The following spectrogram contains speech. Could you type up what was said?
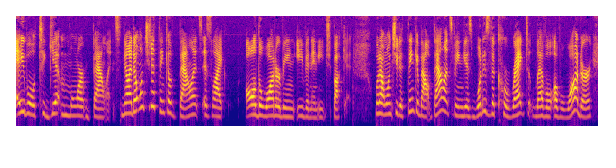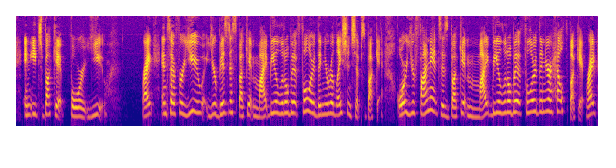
able to get more balance. Now, I don't want you to think of balance as like all the water being even in each bucket. What I want you to think about balance being is what is the correct level of water in each bucket for you right? And so for you, your business bucket might be a little bit fuller than your relationships bucket, or your finances bucket might be a little bit fuller than your health bucket, right?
